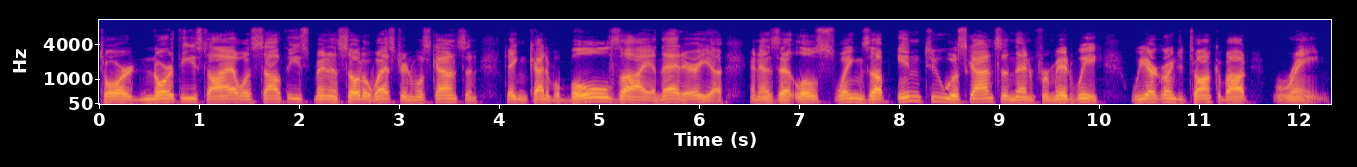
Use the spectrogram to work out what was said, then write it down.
toward northeast Iowa, southeast Minnesota, western Wisconsin, taking kind of a bullseye in that area. And as that low swings up into Wisconsin, then for midweek, we are going to talk about rain.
